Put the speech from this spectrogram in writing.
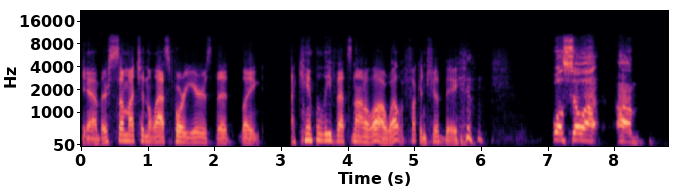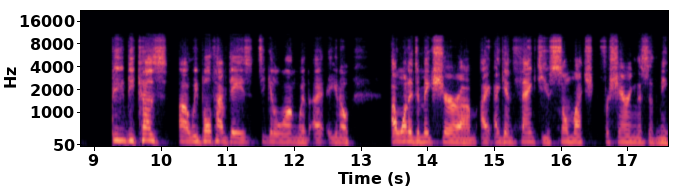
Yeah there's so much in the last four years that like I can't believe that's not a law. Well, it fucking should be. well, so uh, um, be, because uh, we both have days to get along with, uh, you know, I wanted to make sure. Um, I again thanked you so much for sharing this with me.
